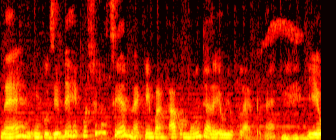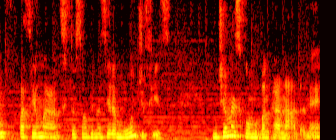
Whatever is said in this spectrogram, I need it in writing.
né? Inclusive de recurso financeiro, né? Quem bancava muito era eu e o Kleber, né? E eu passei uma situação financeira muito difícil. Não tinha mais como bancar nada, né?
